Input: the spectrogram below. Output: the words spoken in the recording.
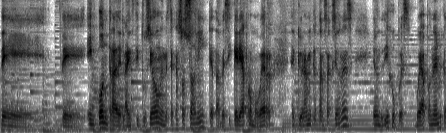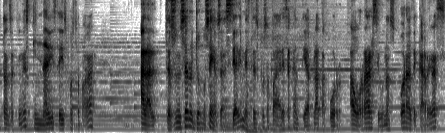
de, de, en contra de la institución, en este caso Sony, que tal vez sí quería promover el que hubiera microtransacciones, y donde dijo, pues voy a poner microtransacciones que nadie esté dispuesto a pagar. A la, te soy sincero, yo no sé, o sea, si alguien está dispuesto a pagar esa cantidad de plata por ahorrarse unas horas de carreras,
